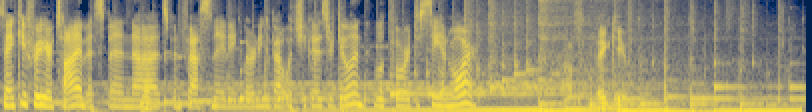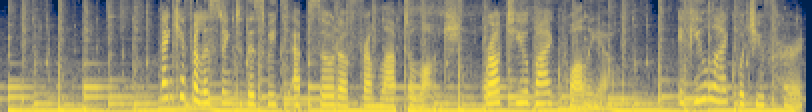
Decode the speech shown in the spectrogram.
Thank you for your time. It's been uh, yeah. it's been fascinating learning about what you guys are doing. Look forward to seeing more. Thank you. Thank you for listening to this week's episode of From Lab to Launch, brought to you by Qualio. If you like what you've heard,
